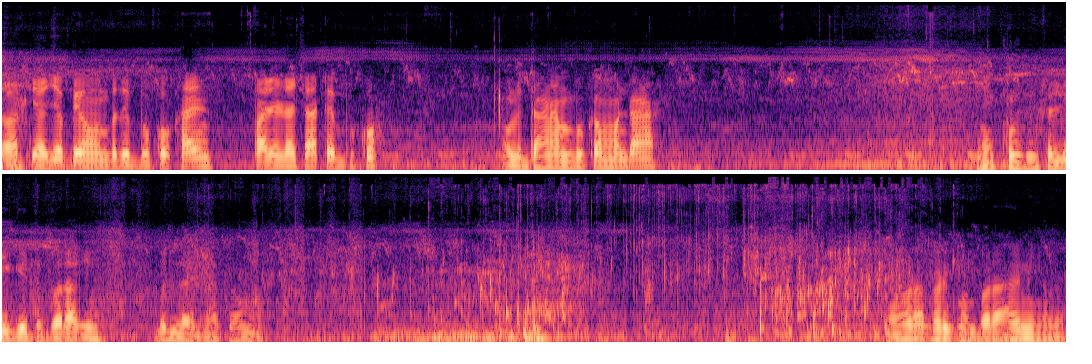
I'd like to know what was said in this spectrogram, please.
તો અત્યારે જો બેવું બધે ભૂકો ખાય ને પારેડા ચાટે ભૂકો. ઓલું ધાણામાં ભૂકા મંડાણા. ને ખૂંટી ખલી ગઈ તો ભરાવી બદલાઈ નાખ્યો આમાં. હવે ઘડીકમાં ભરાય નહીં હવે.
